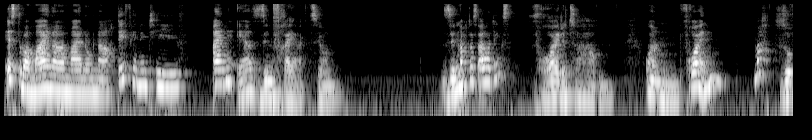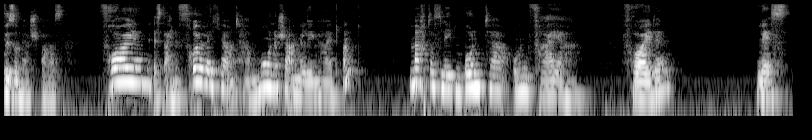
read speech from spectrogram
ist aber meiner Meinung nach definitiv eine eher sinnfreie Aktion. Sinn macht es allerdings, Freude zu haben. Und freuen macht sowieso mehr Spaß. Freuen ist eine fröhliche und harmonische Angelegenheit und macht das Leben bunter und freier. Freude lässt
